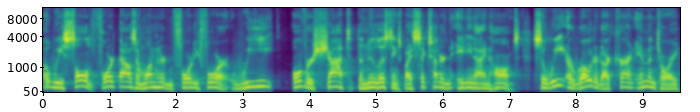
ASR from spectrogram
we sold 4,144. We overshot the new listings by 689 homes. So we eroded our current inventory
